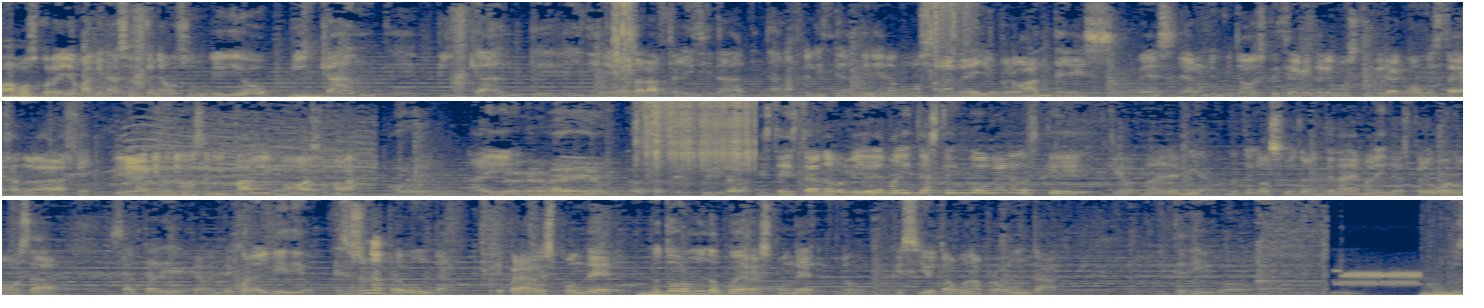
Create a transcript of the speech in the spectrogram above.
Vamos con ello, máquinas. Hoy tenemos un vídeo picante, picante. ¿El dinero da la felicidad? ¿Da la felicidad el dinero? Vamos a hablar de ello. Pero antes, voy a enseñar a un invitado especial que tenemos. Que mira cómo me está dejando el garaje. Mira aquí tenemos a mi padre. ¿Cómo vas, papá? Ahí. Creo que no me dé un cortocircuito. Me está instalando porque yo de manitas tengo menos que, que, madre mía. No tengo absolutamente nada de manitas. Pero bueno, vamos a saltar directamente con el vídeo. Esa es una pregunta que para responder, no todo el mundo puede responder, ¿no? Porque si yo te hago una pregunta y te digo,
